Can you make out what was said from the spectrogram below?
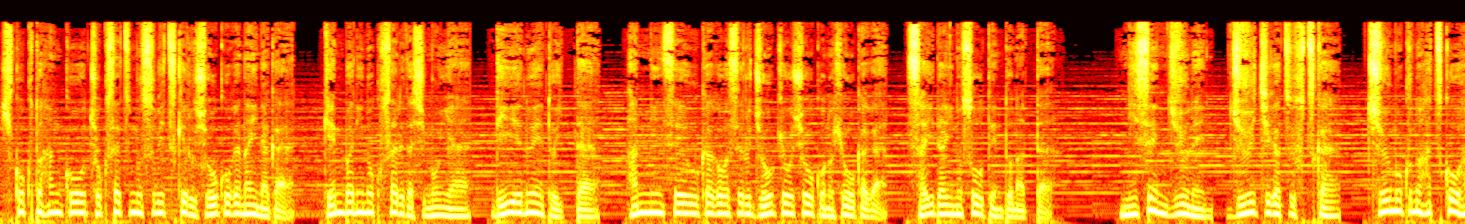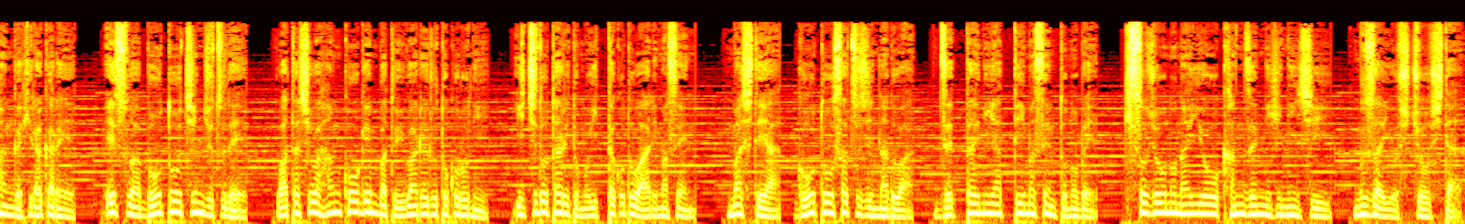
被告と犯行を直接結びつける証拠がない中現場に残された指紋や DNA といった犯人性を伺わせる状況証拠の評価が最大の争点となった2010年11月2日注目の初公判が開かれ S は冒頭陳述で私は犯行現場と言われるところに一度たりとも行ったことはありません。ましてや強盗殺人などは絶対にやっていませんと述べ、起訴状の内容を完全に否認し、無罪を主張した。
